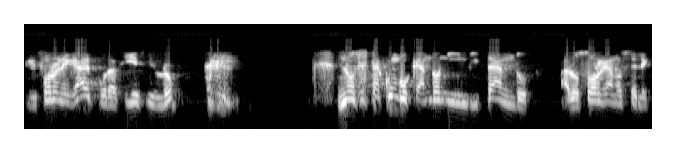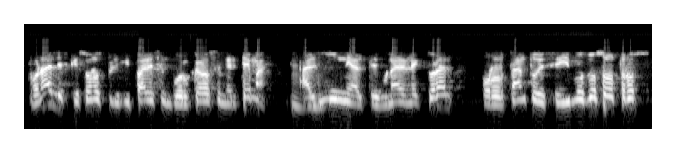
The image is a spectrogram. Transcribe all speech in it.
el foro legal, por así decirlo, no se está convocando ni invitando a los órganos electorales, que son los principales involucrados en el tema, al INE, al Tribunal Electoral. Por lo tanto, decidimos nosotros,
